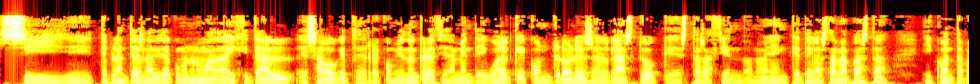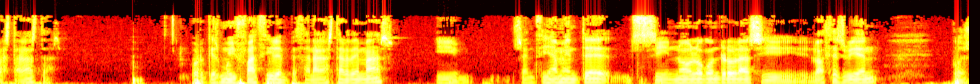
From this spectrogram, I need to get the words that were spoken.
Si te planteas la vida como nómada digital es algo que te recomiendo encarecidamente, igual que controles el gasto que estás haciendo, ¿no? En qué te gastas la pasta y cuánta pasta gastas. Porque es muy fácil empezar a gastar de más y sencillamente si no lo controlas y lo haces bien, pues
